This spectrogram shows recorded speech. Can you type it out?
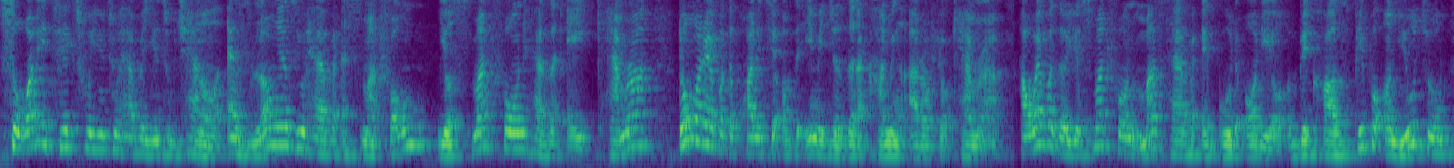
So what it takes for you to have a YouTube channel, as long as you have a smartphone, your smartphone has a camera, don't worry about the quality of the images that are coming out of your camera. However, though, your smartphone must have a good audio because people on YouTube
